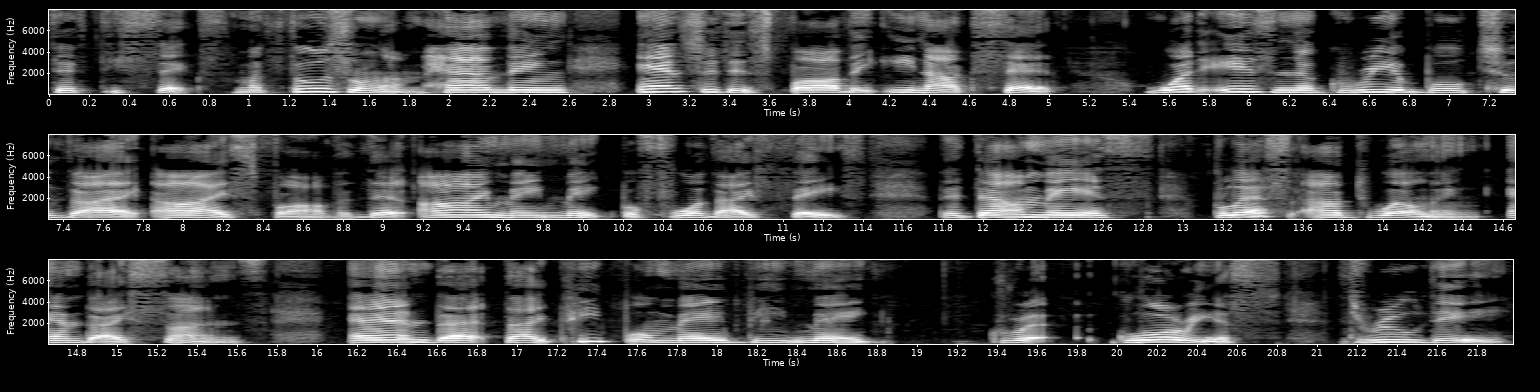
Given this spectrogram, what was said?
56. Methuselah, having answered his father Enoch, said, what is an agreeable to thy eyes, Father, that I may make before thy face, that thou mayest Bless our dwelling and thy sons, and that thy people may be made glorious through thee.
